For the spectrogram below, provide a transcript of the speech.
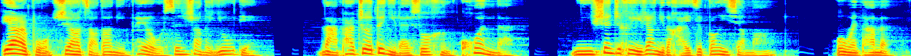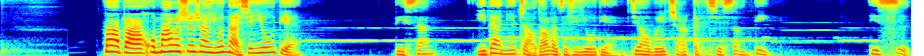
第二步是要找到你配偶身上的优点，哪怕这对你来说很困难，你甚至可以让你的孩子帮一下忙，问问他们。爸爸或妈妈身上有哪些优点？第三，一旦你找到了这些优点，就要为此而感谢上帝。第四，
